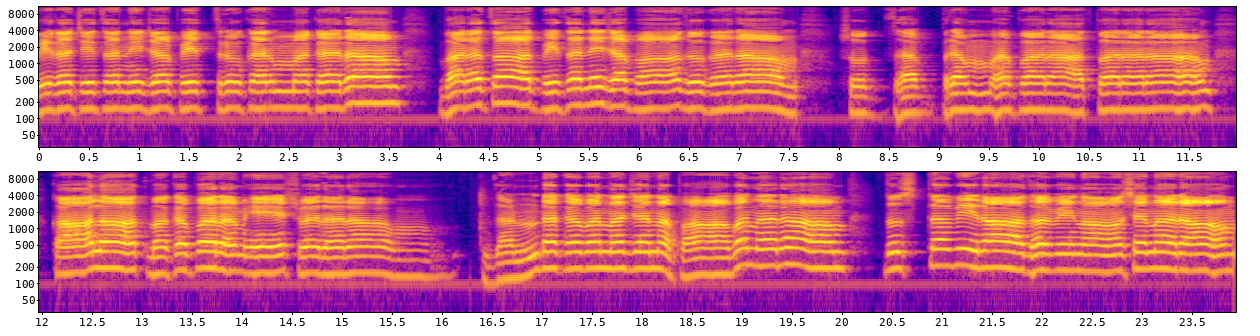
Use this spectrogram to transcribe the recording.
विरचितनिजपितृकर्मकराम् भरतार्पितनिजपादुकराम् शुद्धब्रह्मपरात्परराम् कालात्मकपरमेश्वरराम् दण्डकवनजनपावनराम् दुष्टविराधविनाशनराम्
